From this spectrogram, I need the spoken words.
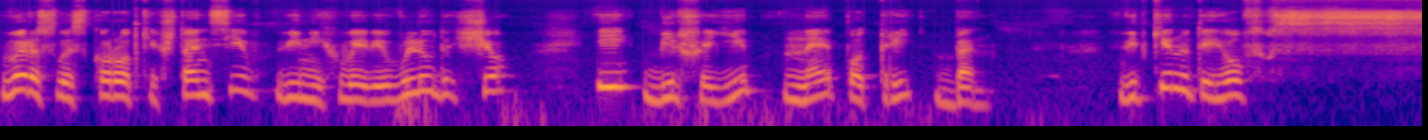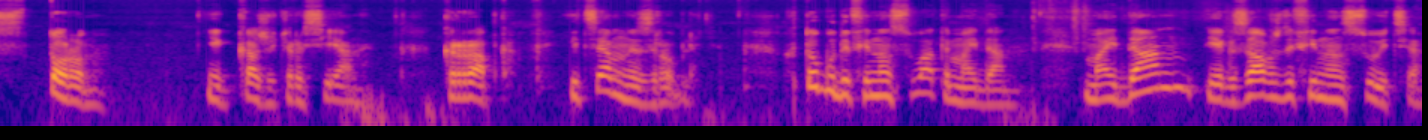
Виросли з коротких штанців, він їх вивів в люди, що і більше їм не потрібен відкинути його в сторону, як кажуть росіяни. Крапка. І це вони зроблять. Хто буде фінансувати Майдан? Майдан, як завжди, фінансується.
